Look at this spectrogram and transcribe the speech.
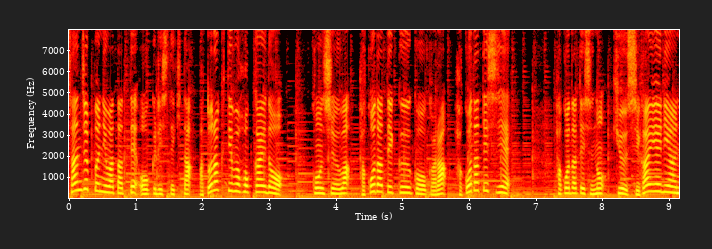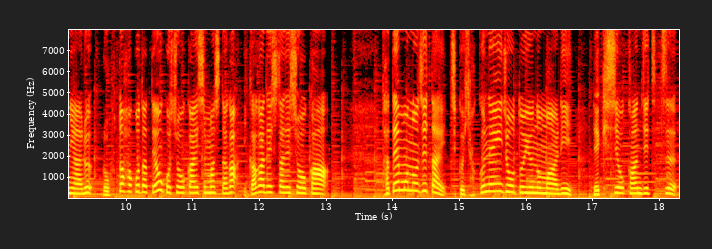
30分にわたってお送りしてきたアトラクティブ北海道今週は函館空港から函館市へ函館市の旧市街エリアにあるロフト函館をご紹介しましたがいかがでしたでしょうか？建物自体築100年以上というのもあり歴史を感じつつ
